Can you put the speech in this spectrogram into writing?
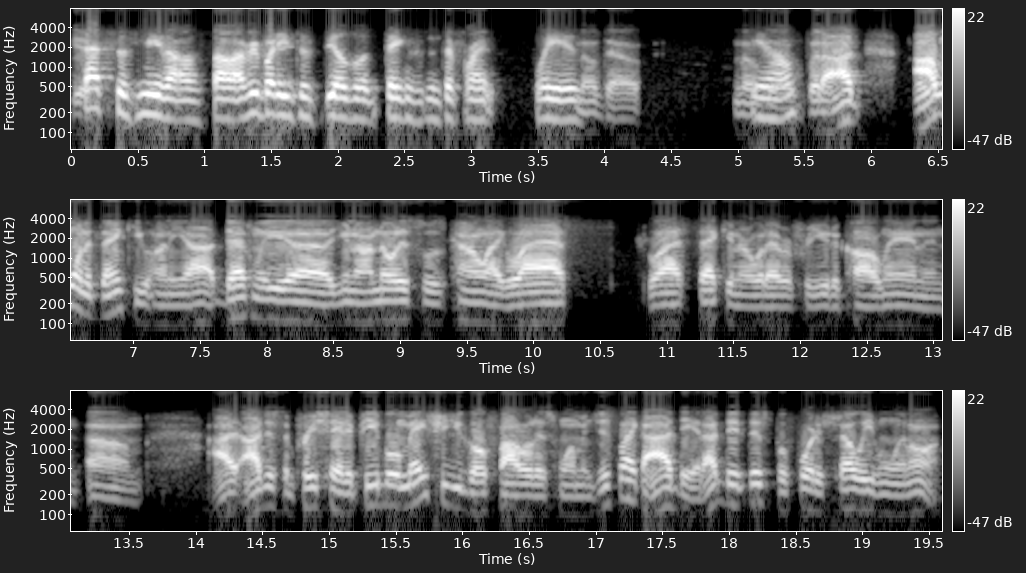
Yeah. That's just me though. So everybody just deals with things in different ways. No doubt. No You doubt. know? But I I want to thank you, honey. I definitely uh you know, I know this was kind of like last last second or whatever for you to call in and um I I just appreciate it. People, make sure you go follow this woman just like I did. I did this before the show even went on.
